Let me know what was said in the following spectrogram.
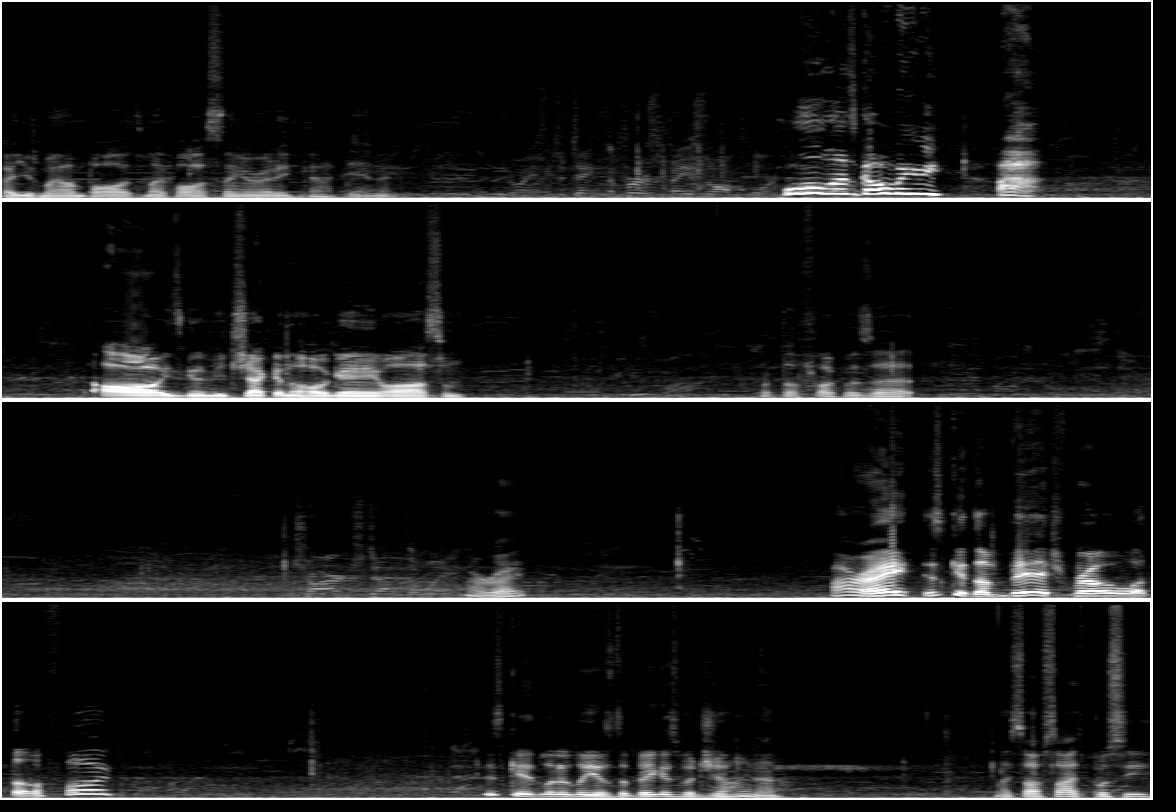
I use my unpause, my pause thing already. God damn it. Oh, let's go, baby! Ah. Oh, he's gonna be checking the whole game. Awesome. What the fuck was that? Alright. Alright, this kid's a bitch, bro. What the fuck? This kid literally is the biggest vagina. Nice offsides, pussy.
